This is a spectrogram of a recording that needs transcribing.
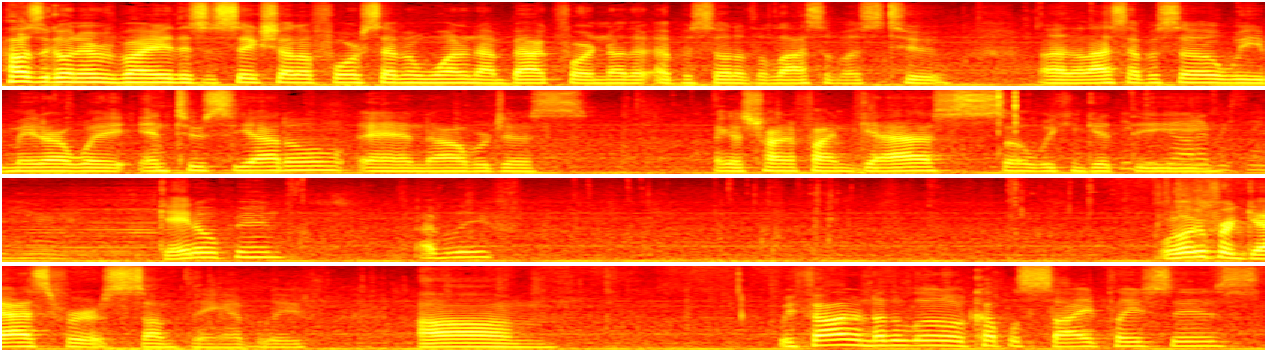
How's it going, everybody? This is SickShadow Four Seven One, and I'm back for another episode of The Last of Us Two. Uh, the last episode, we made our way into Seattle, and now we're just, I guess, trying to find gas so we can get the got everything here. gate open. I believe. We're looking for gas for something, I believe. Um, we found another little couple side places,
